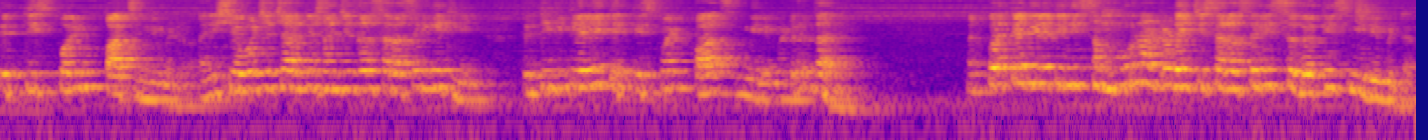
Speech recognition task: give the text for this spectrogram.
तेहतीस पॉईंट पाच मिलीमीटर. आणि शेवटच्या चार दिवसांची जर सरासरी घेतली तर ती किती आली? तेहतीस पॉईंट पाच मिलीमीटर झाली. आणि परत दिले त्यांनी संपूर्ण आठवड्याची सरासरी सदतीस मिलीमीटर.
